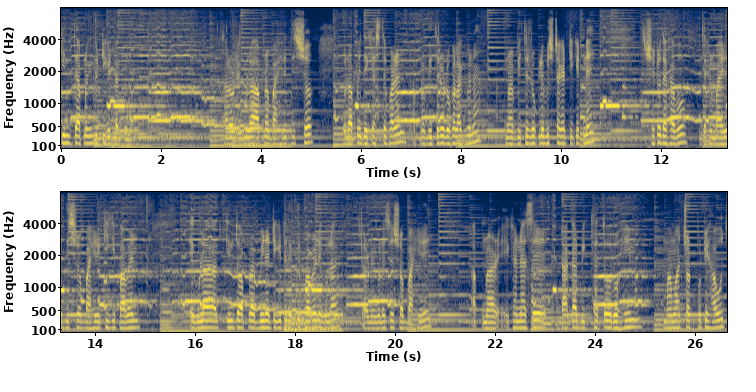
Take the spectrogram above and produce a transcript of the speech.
কিনতে আপনার কিন্তু টিকিট লাগবে না। কারণ এগুলা আপনার বাহিরের দৃশ্য, এগুলো আপনি দেখে আসতে পারেন। আপনার ভিতরে ঢোকা লাগবে না। আপনার ভিতরে ঢুকলে বিশ টাকার টিকিট নেয় সেটাও দেখাবো। দেখেন বাইরের দৃশ্য বাইরে কি কি পাবেন। এগুলা কিন্তু আপনার বিনা টিকিটে দেখতে পাবেন এগুলা। কারণ এগুলো হচ্ছে সব বাহিরে। আপনার এখানে আছে ঢাকার বিখ্যাত রহিম মামা চটপটি হাউস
